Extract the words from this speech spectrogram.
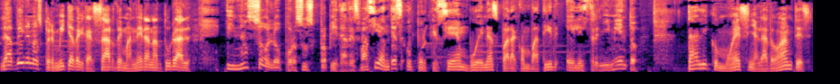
La avena nos permite adelgazar de manera natural y no solo por sus propiedades vaciantes o porque sean buenas para combatir el estreñimiento, tal y como he señalado antes,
